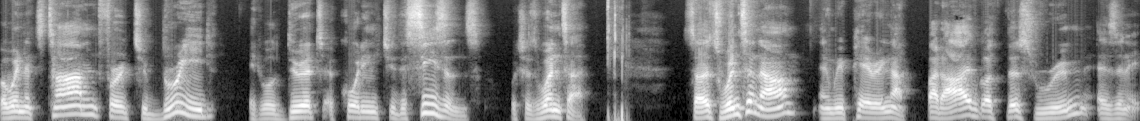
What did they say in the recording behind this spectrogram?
but when it's time for it to breed, it will do it according to the seasons, which is winter. So it's winter now, and we're pairing up. But I've got this room as an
